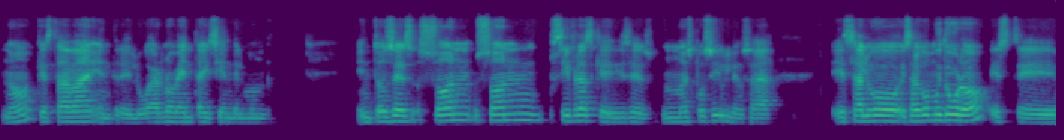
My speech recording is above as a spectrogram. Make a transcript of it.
¿no? Que estaba entre el lugar 90 y 100 del mundo. Entonces, son, son cifras que dices, no es posible, o sea, es algo, es algo muy duro, este,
